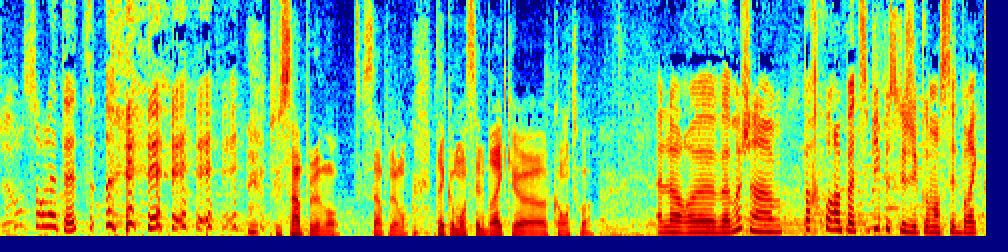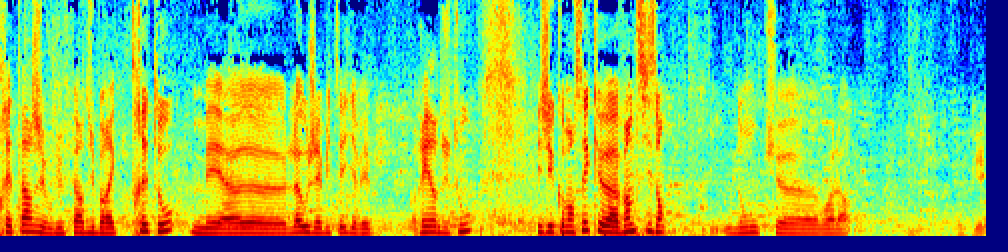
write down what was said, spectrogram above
J'avance sur la tête. Tout simplement, tout simplement. T'as commencé le break quand toi? Alors, euh, bah, moi j'ai un parcours un peu atypique parce que j'ai commencé le break très tard. J'ai voulu faire du break très tôt, mais euh, là où j'habitais, il n'y avait rien du tout. Et j'ai commencé qu'à 26 ans. Donc euh, voilà. Ok.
